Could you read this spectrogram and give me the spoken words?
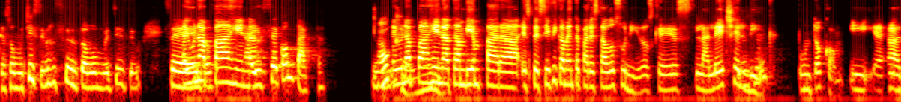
que son muchísimas, somos muchísimos. Hay una página. Ahí se contacta. Hay una página también para, específicamente para Estados Unidos, que es la lalechelink.com. Y eh, ah,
